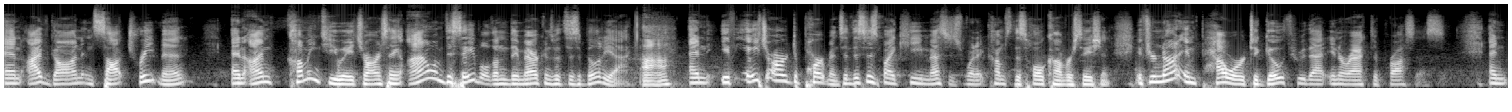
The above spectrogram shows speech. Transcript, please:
And I've gone and sought treatment. And I'm coming to you, HR, and saying, I am disabled under the Americans with Disability Act. Uh-huh. And if HR departments, and this is my key message when it comes to this whole conversation, if you're not empowered to go through that interactive process, and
